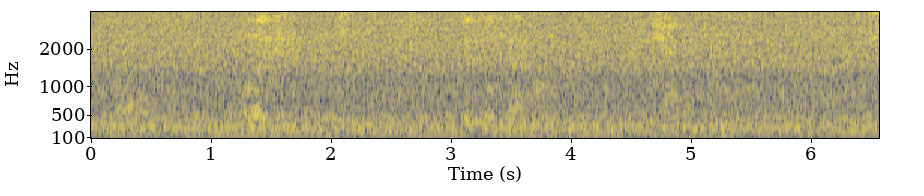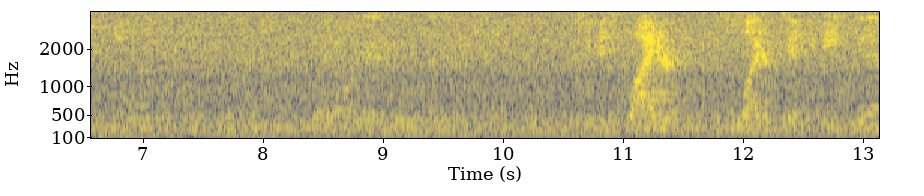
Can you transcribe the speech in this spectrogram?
I like it. It's like a little cat one. Yeah. Gives me a little bit more stability. Yeah, all you guys do is like, If it's wider, it's a wider tip, you mean? yeah.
